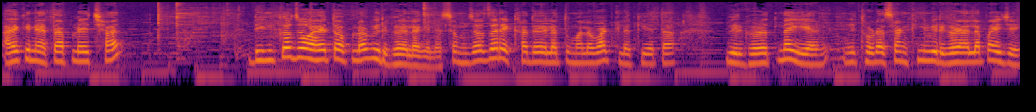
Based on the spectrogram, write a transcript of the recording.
आहे की नाही? आता आपलं हे छान. डिंक जो आहे तो आपला विरघळायला गेला. समजा जर एखाद्या वेळेला तुम्हाला वाटलं की आता विरघळत नाही आहे मी थोडासा आणखीन विरघळायला पाहिजे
